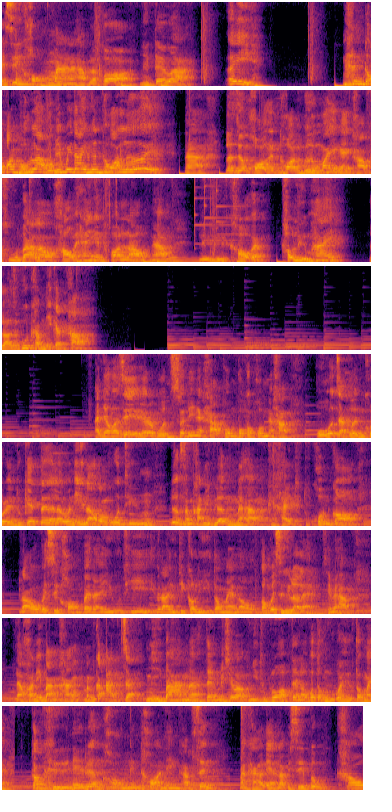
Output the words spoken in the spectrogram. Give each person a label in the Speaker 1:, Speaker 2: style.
Speaker 1: ไปซื้อของมานะครับ แล้วก็นึกได้ว่า เอ้ย เงินทอนผมล่ะผมยังไม่ได้เงินทอนเลยนะเราจะขอเงินทอนเพิ่มว่ายังไงครับ สมมติว่าเราเขาไม่ให้เงินทอนเรานะครับ หรือเขาแบบเขาลืมให้ เราจะพูดคำนี้กันครับ อันยองอาเซโยยาบุญสวัสดีนะครับ ผมพบกับผมนะครับโอ้จากเรียน Korean Together แล้ววันนี้เราก็พูดถึงเรื่องสำคัญอีกเรื่องหนึงนะครับ ใครๆทุกๆคนก็ เราไปซื้อของไปใดอยู่ที่เวลาอยู่ที่เกาหลีต้องไหมเราต้องไปซื้อแล้วแหละใช่ไหมครับแล้วคราวนี้บางครั้งมันก็อาจจะมีบ้างนะแต่ไม่ใช่ว่ามีทุกรอบแต่เราก็ต้องรู้ไว้ถูกต้องไหมก็คือในเรื่องของเงินทอนเองครับ ซึ่งบางครั้งเนี่ยเราไปซื้อปุ๊บเขา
